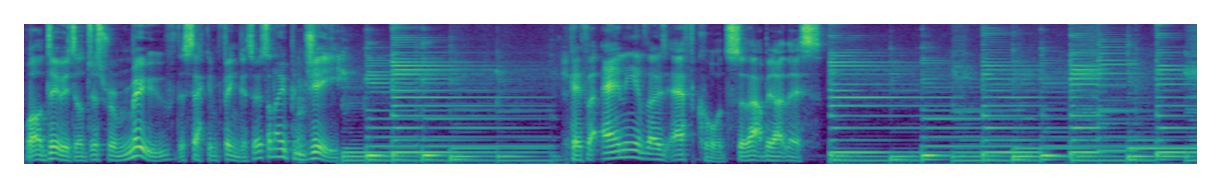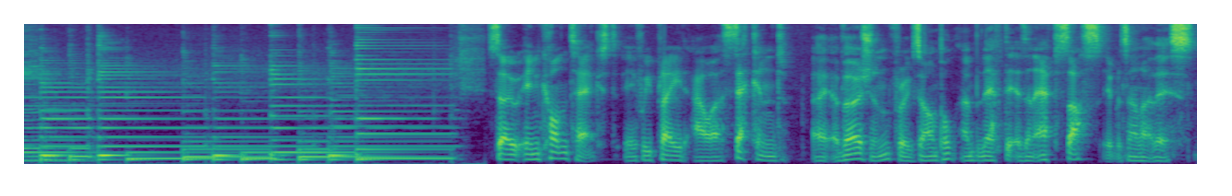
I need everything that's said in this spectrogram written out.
What I'll do is I'll just remove the second finger. So it's an open G. Okay, for any of those F chords, so that'll be like this. So in context, if we played our second uh, version, for example, and left it as an F sus, it would sound like this.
